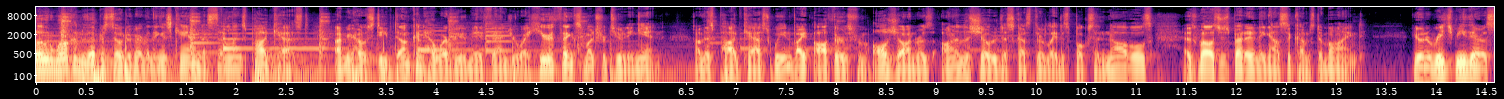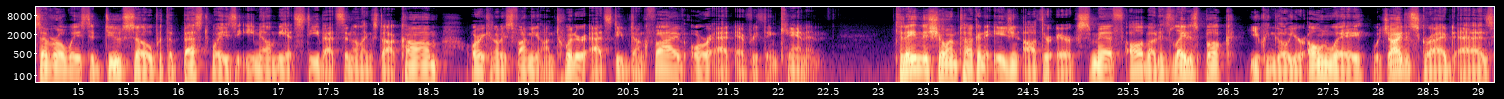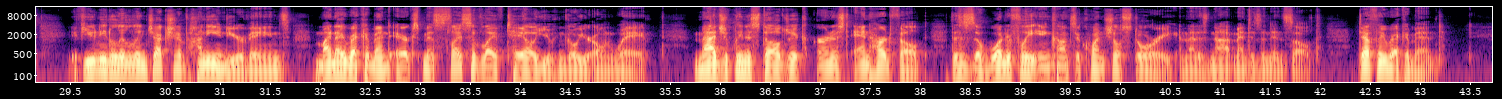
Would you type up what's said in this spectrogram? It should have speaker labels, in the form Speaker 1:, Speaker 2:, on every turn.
Speaker 1: Hello and welcome to the episode of Everything is Canon, a Cinelinks podcast. I'm your host, Steve Duncan. However, you may have found your way here, thanks so much for tuning in. On this podcast, we invite authors from all genres onto the show to discuss their latest books and novels, as well as just about anything else that comes to mind. If you want to reach me, there are several ways to do so, but the best way is to email me at steve at cinelinks.com, or you can always find me on Twitter at stevedunk5 or at everythingcanon. Today in the show, I'm talking to agent author Eric Smith all about his latest book, You Can Go Your Own Way, which I described as If you need a little injection of honey into your veins, might I recommend Eric Smith's slice of life tale, You Can Go Your Own Way. Magically nostalgic, earnest, and heartfelt, this is a wonderfully inconsequential story, and that is not meant as an insult. Definitely recommend.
